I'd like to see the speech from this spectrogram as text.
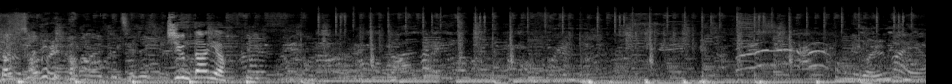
나도 잘 어울려. 지금 딱이야. 이거 얼마예요?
